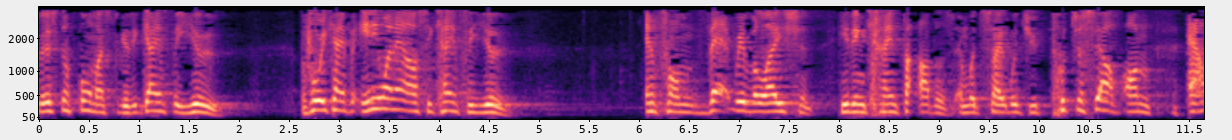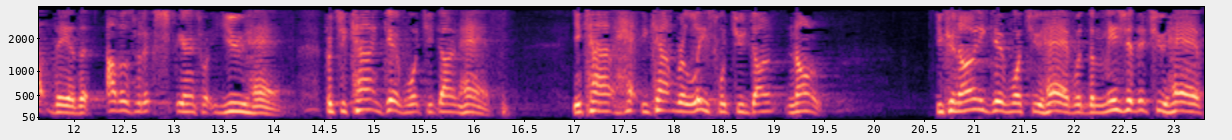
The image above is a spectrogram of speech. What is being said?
first and foremost because He came for you. Before He came for anyone else, He came for you. And from that revelation, He then came for others and would say, would you put yourself on out there that others would experience what you have? But you can't give what you don't have. You can't, ha- you can't release what you don't know. You can only give what you have with the measure that you have.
